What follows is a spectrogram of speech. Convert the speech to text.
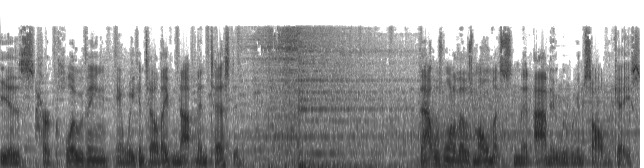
is her clothing, and we can tell they've not been tested. That was one of those moments that I knew we were going to solve the case.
